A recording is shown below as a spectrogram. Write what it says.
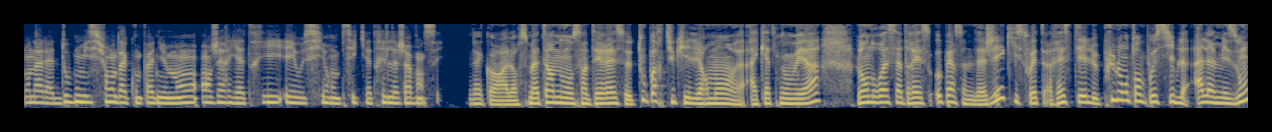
on a la double mission d'accompagnement en gériatrie et aussi en psychiatrie de l'âge avancé. D'accord. Alors ce matin, nous, on s'intéresse tout particulièrement à Catnoméa. L'endroit s'adresse aux personnes âgées qui souhaitent rester le plus longtemps possible à la maison.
